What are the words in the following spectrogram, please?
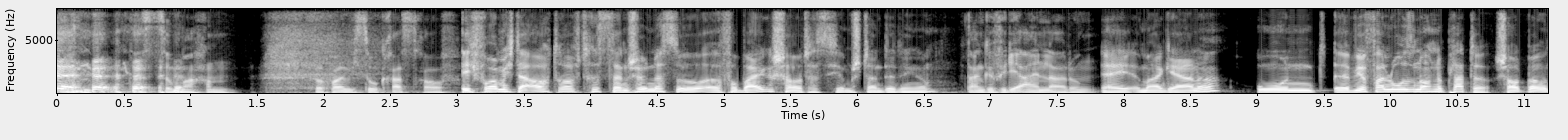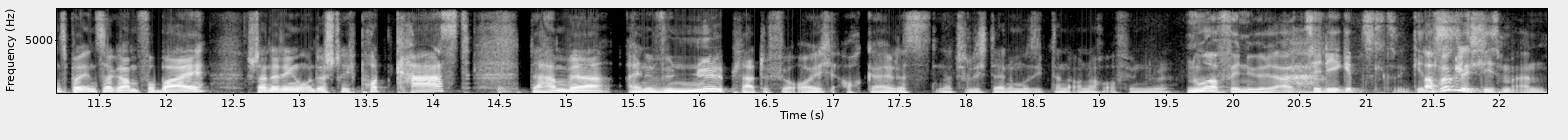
das zu machen. Ich freue mich so krass drauf. Ich freue mich da auch drauf, Tristan. Schön, dass du äh, vorbeigeschaut hast hier im Stand der Dinge. Danke für die Einladung. Ey, immer gerne. Und äh, wir verlosen noch eine Platte. Schaut bei uns bei Instagram vorbei. Stand der Dinge unterstrich Podcast. Da haben wir eine Vinylplatte für euch. Auch geil, dass natürlich deine Musik dann auch noch auf Vinyl. Nur auf Vinyl. Äh, CD gibt's, gibt's Ach, wirklich? diesmal an,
